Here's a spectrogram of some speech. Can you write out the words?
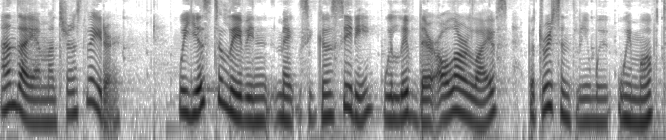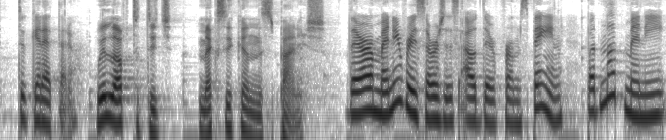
And I am a translator. We used to live in Mexico City. We lived there all our lives, but recently we, we moved to Querétaro. We love to teach Mexican Spanish. There are many resources out there from Spain, but not many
